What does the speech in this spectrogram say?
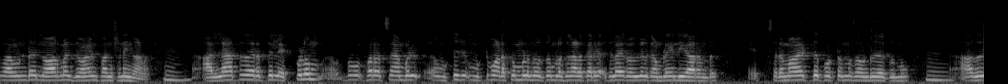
സൗണ്ട് നോർമൽ ജോയിന്റ് ഫംഗ്ഷനിങ് ആണ്. അല്ലാത്ത തരത്തിൽ എപ്പോഴും ഫോർ എക്സാമ്പിൾ മുട്ട് മുട്ട് മടക്കുമ്പോൾ നിർത്തുമ്പോൾ ചില ആൾക്കാർ ചില രോഗികൾ കംപ്ലൈന്റ് ചെയ്യാറുണ്ട്. സ്ഥിരമായിട്ട് പൊട്ടുന്ന സൗണ്ട് കേൾക്കുന്നു. അത്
